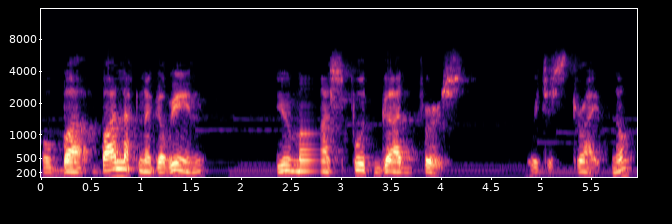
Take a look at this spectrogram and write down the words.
o ba, balak na gawin, you must put God first, which is right, no?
